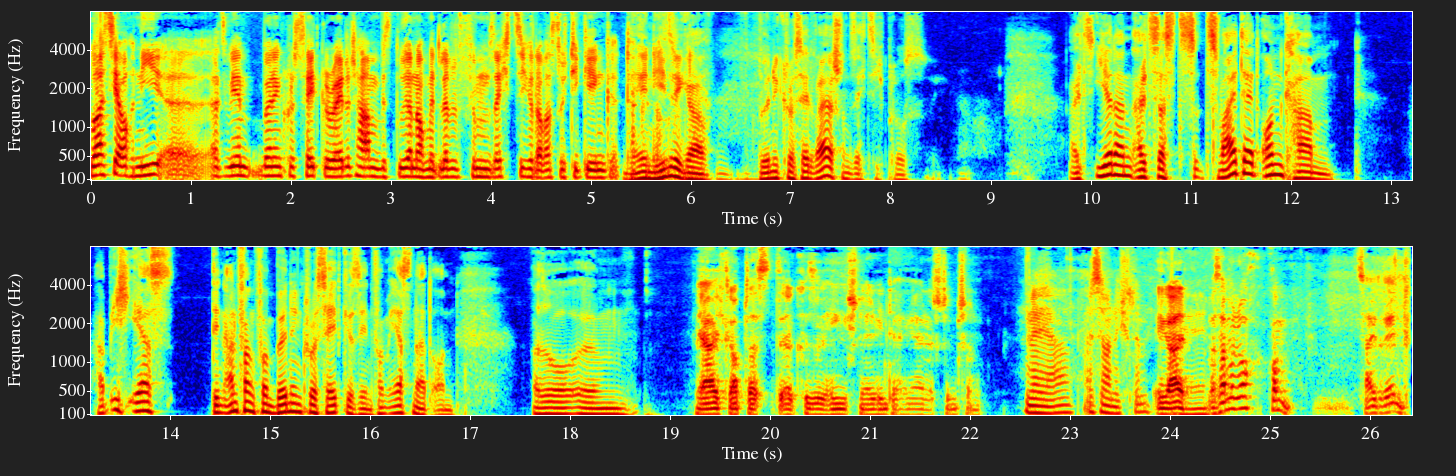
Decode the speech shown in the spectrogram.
du hast ja auch nie, äh, als wir in Burning Crusade geradet haben, bist du ja noch mit Level 65 oder was durch die Gegend Nee, getackelt. niedriger. Burning Crusade war ja schon 60 plus. Als ihr dann, als das zweite Add-on kam, habe ich erst den Anfang von Burning Crusade gesehen, vom ersten Add-on. Also, ähm, Ja, ich glaube, dass der Krissel hing schnell hinterher, das stimmt schon. Naja, ist ja auch nicht schlimm. Egal. Nee. Was haben wir noch? Komm, Zeit rennt.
